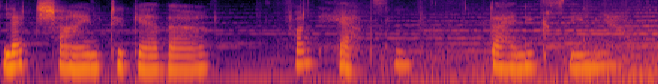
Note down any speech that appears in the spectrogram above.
Let's shine together. Von Herzen, deine Xenia.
